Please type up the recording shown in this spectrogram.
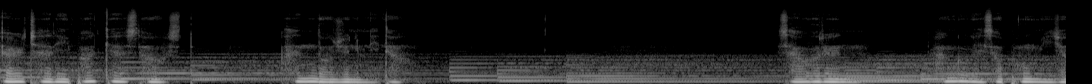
별자리 팟캐스트 호스트 한도준입니다. 4월은 한국에서 봄이죠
